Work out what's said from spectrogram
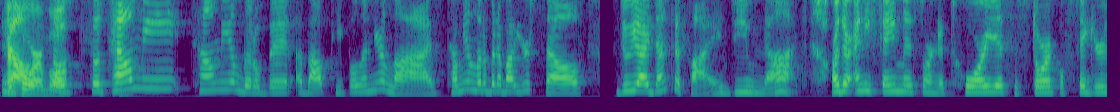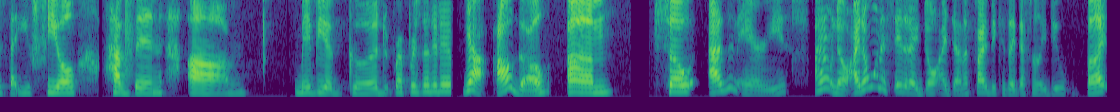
They're y'all. horrible. So, so tell me, tell me a little bit about people in your lives. Tell me a little bit about yourselves. Do you identify? Do you not? Are there any famous or notorious historical figures that you feel have been um, maybe a good representative? Yeah, I'll go. Um, so as an Aries, I don't know. I don't want to say that I don't identify because I definitely do, but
